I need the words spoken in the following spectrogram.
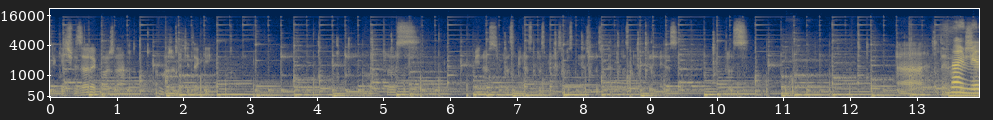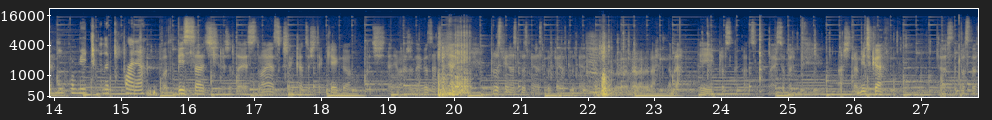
Jakiś wzorek można. Może być i taki. Plus, minus, plus, minus, plus, minus, plus, minus, plus, minus, plus, minus, plus, minus, plus. A, tutaj Daj mi jedną tabliczkę do pisania. podpisać, że to jest moja skrzynka, coś takiego, choć to nie ma żadnego znaczenia. I plus, minus, plus, minus, plus, minus, plus, minus, bla, bla, bla, bla. dobra. I plus na końcu. No i super. Masz tabliczkę. Teraz to postaw.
